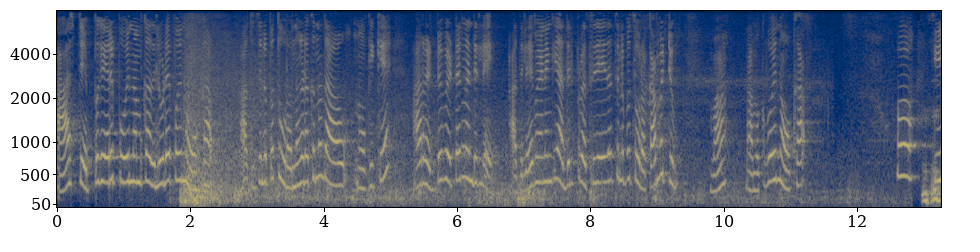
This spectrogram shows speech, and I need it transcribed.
ആ സ്റ്റെപ്പ് കയറി പോയി നമുക്ക് അതിലൂടെ പോയി നോക്കാം. അത് ചിലപ്പോൾ തുറന്നു കിടക്കുന്നതാവും. നോക്കിക്കേ ആ റെഡ് വെട്ടൻ കണ്ടില്ലേ? അതിലേ വേണമെങ്കിൽ അതിൽ പ്രസ് ചെയ്താൽ ചിലപ്പോൾ തുറക്കാൻ പറ്റും. വാ നമുക്ക് പോയി നോക്കാം. ഓ ഈ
